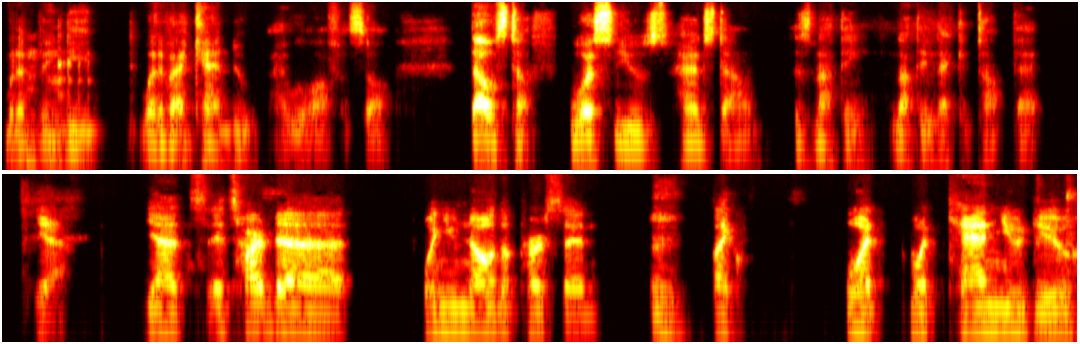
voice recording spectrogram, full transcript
whatever mm-hmm. they need whatever i can do i will offer so that was tough. Worst news, hands down. There's nothing, nothing that can top that. Yeah, yeah. It's it's hard to when you know the person, mm. like what what can you do?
